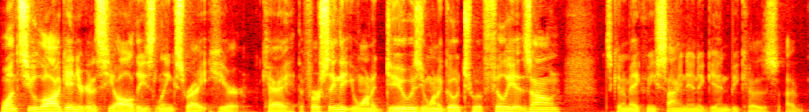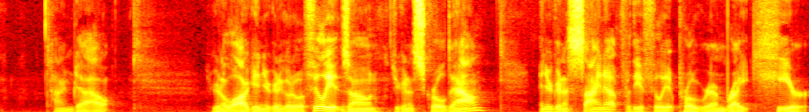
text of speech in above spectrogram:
Once you log in, you're going to see all these links right here. Okay. The first thing that you want to do is you want to go to Affiliate Zone. It's going to make me sign in again because I've timed out. You're going to log in, you're going to go to affiliate zone, you're going to scroll down, and you're going to sign up for the affiliate program right here.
